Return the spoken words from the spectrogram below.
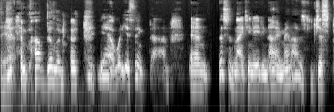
Yeah. and Bob Dylan, Yeah, what do you think, Don? And this is 1989, man. I was just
